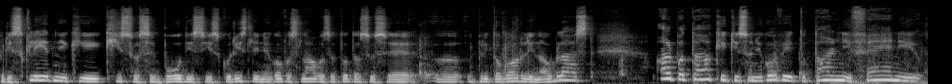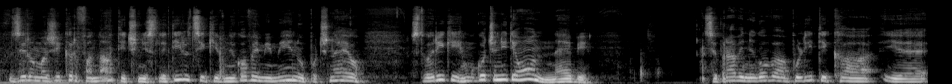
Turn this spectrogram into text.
Priskledniki, ki so se bodi si izkoristili njegovo slavo, zato da so se uh, pritovorili na oblast, ali pa taki, ki so njegovi totalni fani, oziroma že kar fanatični sledilci, ki v njegovem imenu počnejo stvari, ki jih mogoče niti on ne bi. Se pravi, njegova politika je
